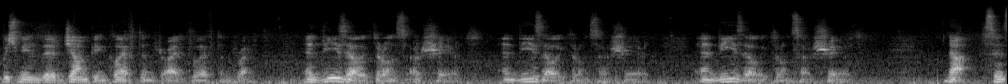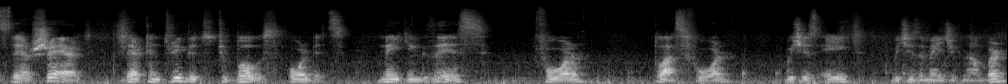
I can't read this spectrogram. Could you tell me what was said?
which means they're jumping left and right, left and right. And these electrons are shared, and these electrons are shared, and these electrons are shared. Now, since they are shared, they contribute to both orbits, making this 4 plus 4, which is 8, which is a magic number.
